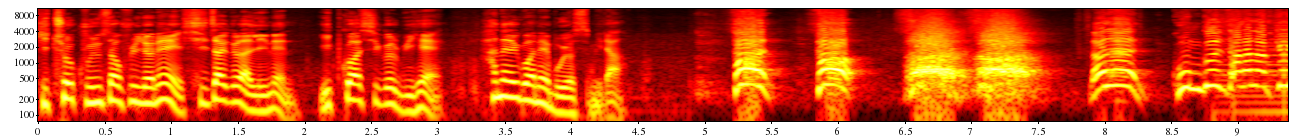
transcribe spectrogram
기초 군사 훈련의 시작을 알리는 입과식을 위해 하늘관에 모였습니다. 선! 서! 선! 서! 나는 공군사관학교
